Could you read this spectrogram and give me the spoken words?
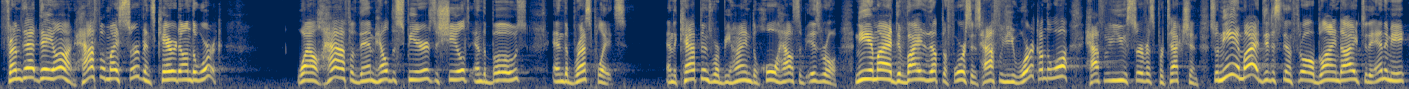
From that day on, half of my servants carried on the work, while half of them held the spears, the shields, and the bows, and the breastplates and the captains were behind the whole house of Israel. Nehemiah divided up the forces. Half of you work on the wall, half of you serve as protection. So Nehemiah didn't throw a blind eye to the enemy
